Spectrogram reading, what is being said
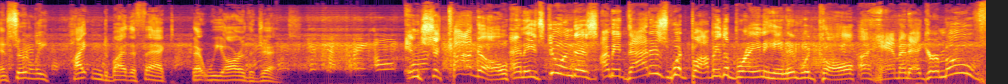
and certainly heightened by the fact that we are the Jags. In Chicago, and he's doing this. I mean, that is what Bobby the Brain Heenan would call a ham and egger move.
